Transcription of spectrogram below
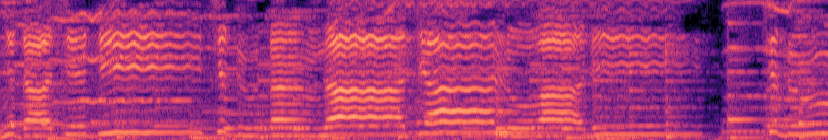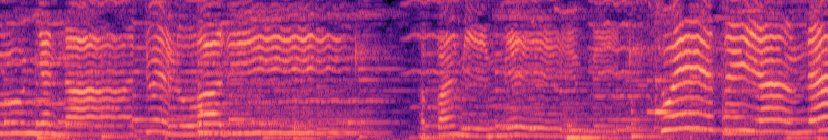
မြတ်တာချစ်တီချစ်သူတန်သာကြလိုပါသည်ချစ်သူ မျက်နာတွေ့လိုပါသည်အပန်းပြေမေမေချွေးသိရန်လဲ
